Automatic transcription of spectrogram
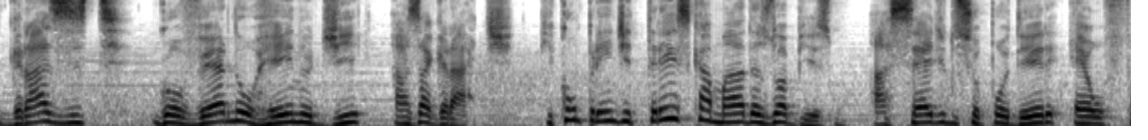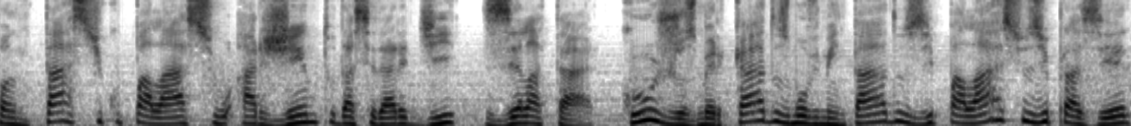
Grazit governa o reino de Azagrat, que compreende três camadas do abismo. A sede do seu poder é o fantástico palácio argento da cidade de Zelatar, cujos mercados movimentados e palácios de prazer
